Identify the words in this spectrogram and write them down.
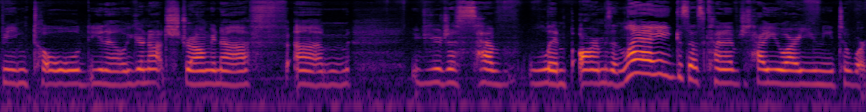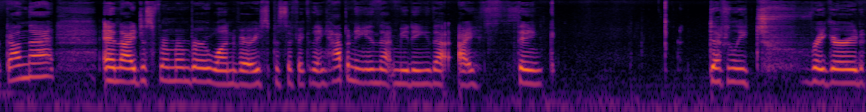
being told, you know, you're not strong enough. Um, you just have limp arms and legs. That's kind of just how you are. You need to work on that. And I just remember one very specific thing happening in that meeting that I think definitely triggered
